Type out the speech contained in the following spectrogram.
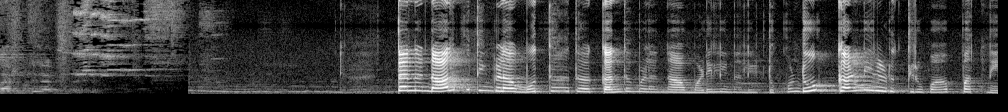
ತನ್ನ ತಿಂಗಳ ಮುದ್ದಾದ ಕಂದಮಳನ್ನು ಮಡಿಲಿನಲ್ಲಿಟ್ಟುಕೊಂಡು ಕಣ್ಣೀರಿಡುತ್ತಿರುವ ಪತ್ನಿ.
